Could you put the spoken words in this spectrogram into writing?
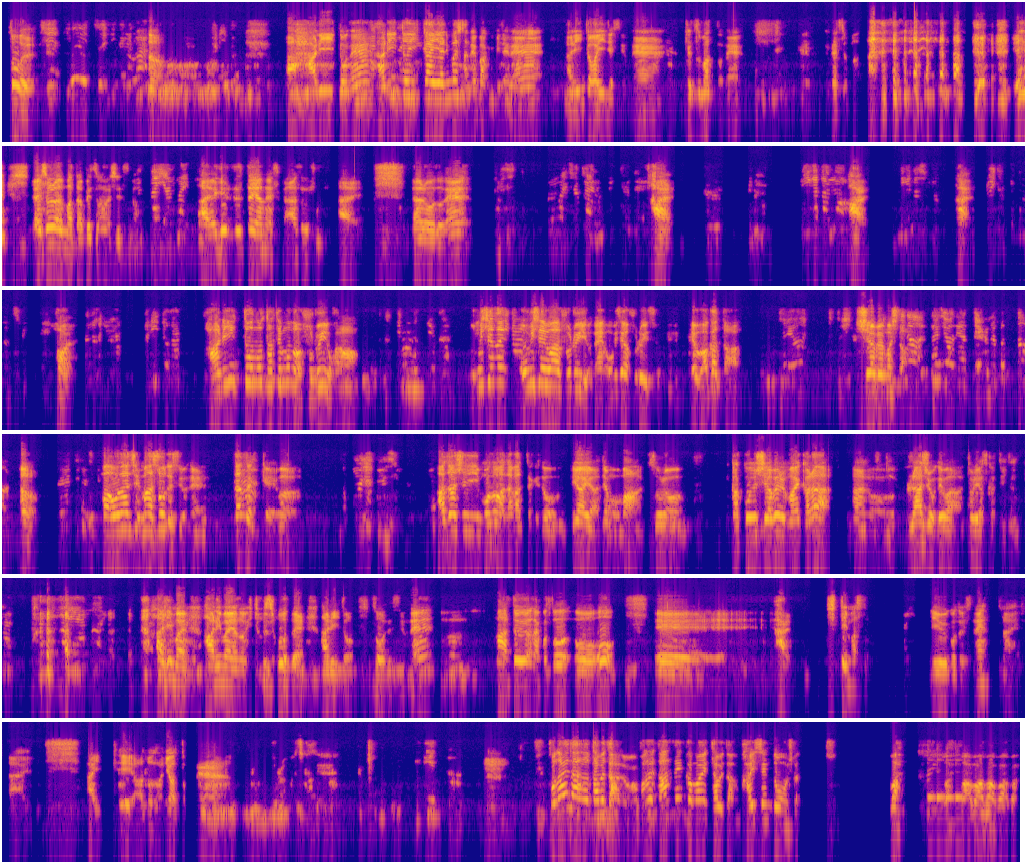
そうです。うん。あ、ハリートね。ハリート一回やりましたね、番組でね。ハリートはいいですよね。ケツバットね。ケツバット。え、それはまた別の話ですか？あ、絶対やらないですか？あ、そうです。はい。なるほどね。はい。はい。はい。はい。ハリートの建物は古いのかな？お店の、お店は古いよね。お店は古いですよね。え、わかった？調べました？うん。まあ同じ、まあそうですよね。なんだっけ、うん。新しいものはなかったけど、いやいや、でもまあ、それを、学校で調べる前から、あの、ラジオでは取り扱っていた。ハリマヤ、ハリマヤの人そうで、ハリーと、そうですよね。うん、まあ、というようなことを、をえー、はい、知っていますということですね。はい、はい。はい。えー、あと何があった？かね。これマジで。うん。この間あの食べたの、この間何年か前に食べたの、海鮮丼美味しかった。わ、わ、わ、わ、わ、わ、わ。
